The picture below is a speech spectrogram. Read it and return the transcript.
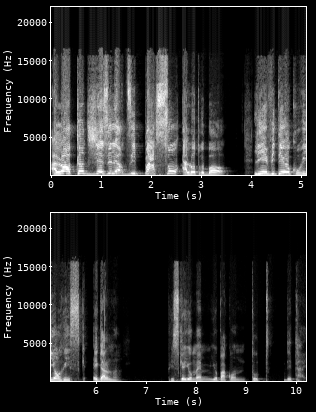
Alors, quand Jésus leur dit passons à l'autre bord, les invités au courir un risque également. Puisque même, yo pas compte tout détail.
